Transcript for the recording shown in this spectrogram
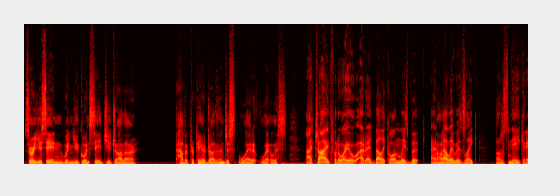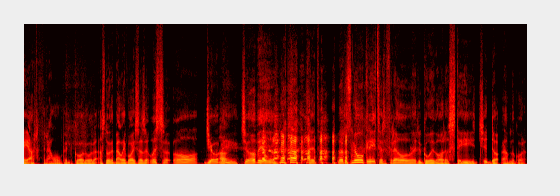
so are you saying when you go on stage, you'd rather have it prepared rather than just let it let loose? I tried for a while. I read Billy Connolly's book, and Uh-huh. Billy was like, there's nae greater thrill than going on it. That's not the Billy voice, is it? Listen, oh, Joby. Uh, Jobby. There's no greater thrill than going on a stage. No, I'm not going to.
